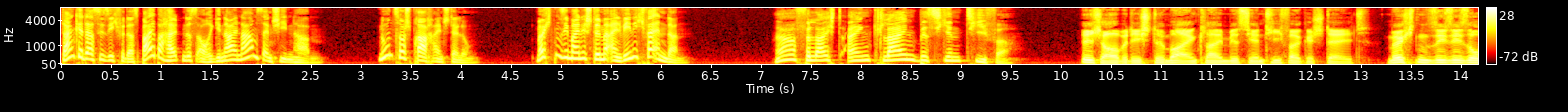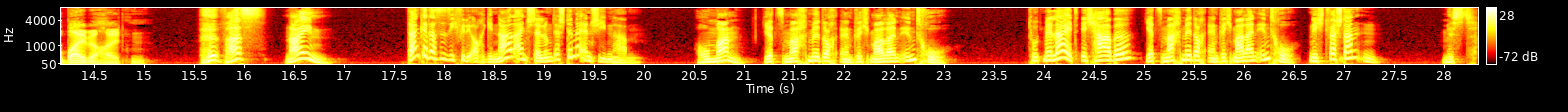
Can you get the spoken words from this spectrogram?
Danke, dass Sie sich für das Beibehalten des Originalnamens entschieden haben. Nun zur Spracheinstellung. Möchten Sie meine Stimme ein wenig verändern? Ja, vielleicht ein klein bisschen tiefer. Ich habe die Stimme ein klein bisschen tiefer gestellt. Möchten Sie sie so beibehalten? Hä, was? Nein! Danke, dass Sie sich für die Originaleinstellung der Stimme entschieden haben. Oh Mann, jetzt mach mir doch endlich mal ein Intro. Tut mir leid, ich habe, jetzt mach mir doch endlich mal ein Intro. Nicht verstanden. Mist,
